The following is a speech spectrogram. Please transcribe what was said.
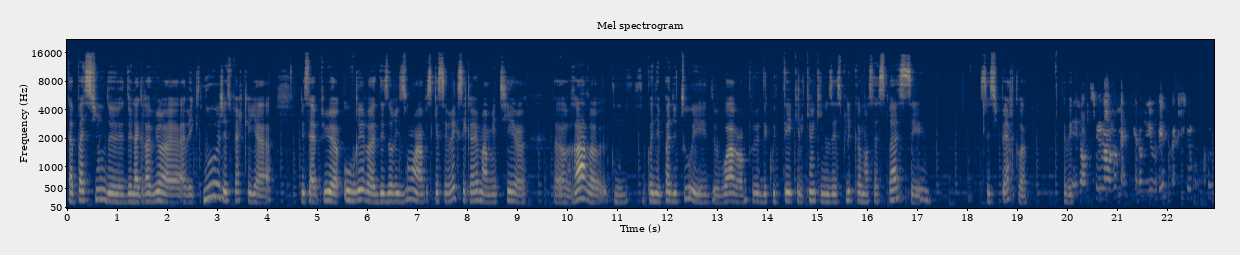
ta passion de, de la gravure euh, avec nous. J'espère qu'il que ça a pu euh, ouvrir euh, des horizons, parce que c'est vrai que c'est quand même un métier rare qu'on ne connaît pas du tout et de voir un peu, d'écouter quelqu'un qui nous explique comment ça se passe, c'est, c'est super quoi. Avec... C'est gentil de m'avoir interviewé, merci beaucoup.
